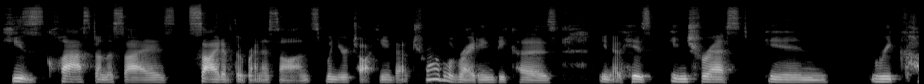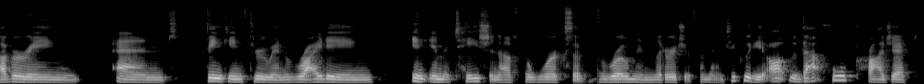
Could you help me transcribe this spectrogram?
he's classed on the size, side of the Renaissance when you're talking about travel writing, because you know his interest in recovering and thinking through and writing in imitation of the works of Roman literature from antiquity. All, that whole project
